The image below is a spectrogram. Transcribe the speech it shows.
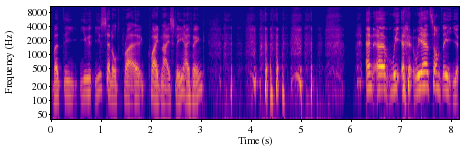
but the you you settled quite nicely, I think. and uh, we we had something. You,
